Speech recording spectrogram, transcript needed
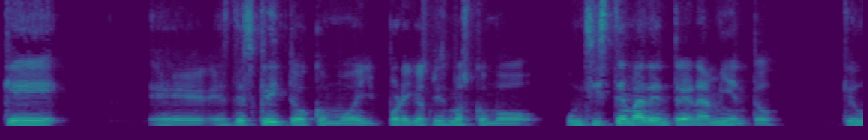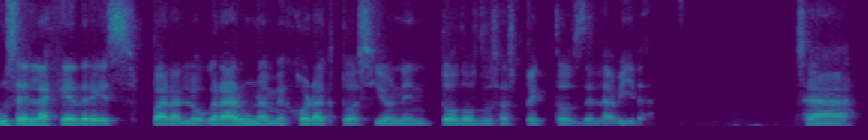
que eh, es descrito como, por ellos mismos como un sistema de entrenamiento que usa el ajedrez para lograr una mejor actuación en todos los aspectos de la vida. O sea,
